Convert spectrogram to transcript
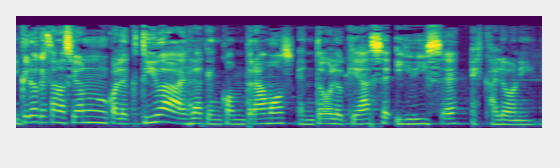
Y creo que esa noción colectiva es la que encontramos en todo lo que hace y dice Scaloni.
